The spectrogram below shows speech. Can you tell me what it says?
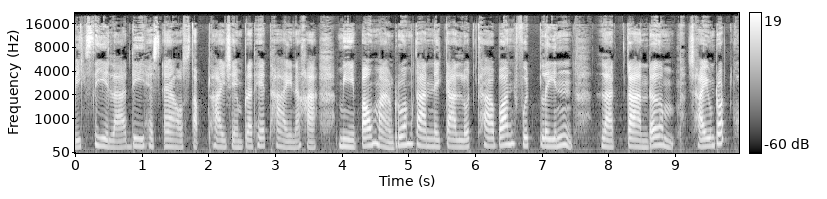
Big C และ DHL Supply Chain ประเทศไทยนะคะ มีเป้าหมายร่วมกันในการลดคาร์บอนฟุตปรินต์ และการเริ่มใช้รถข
